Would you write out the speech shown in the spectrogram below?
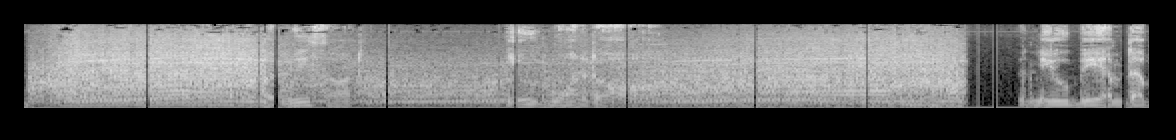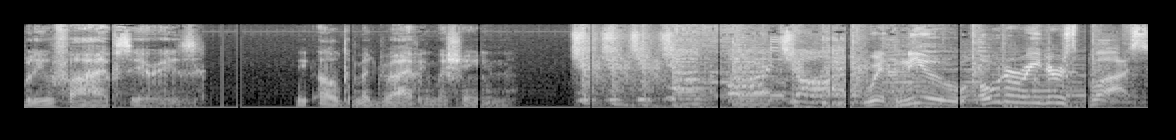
But we thought you'd want it all. The new BMW 5 Series, the ultimate driving machine. With new Odor Eaters Plus.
